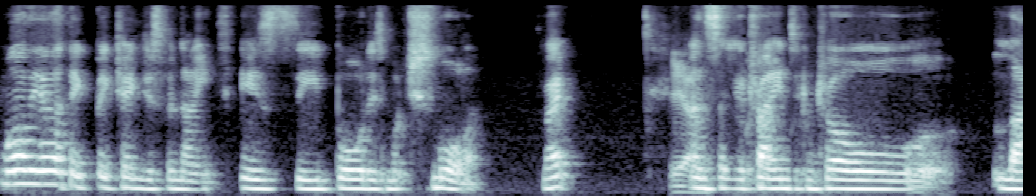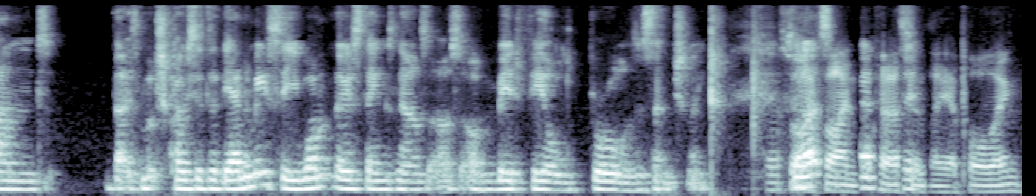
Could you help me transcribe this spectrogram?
one of the other thing, big changes for Ninth is the board is much smaller, right? Yeah. And so you're trying to control land that is much closer to the enemy. So you want those things now as sort of midfield brawlers essentially. That's so what that's I find personally appalling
